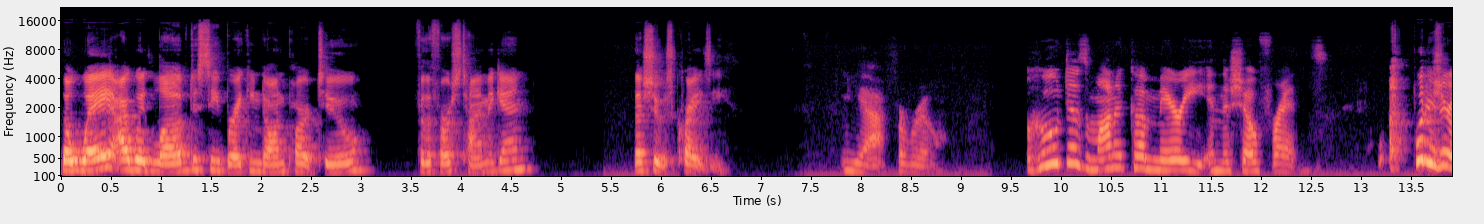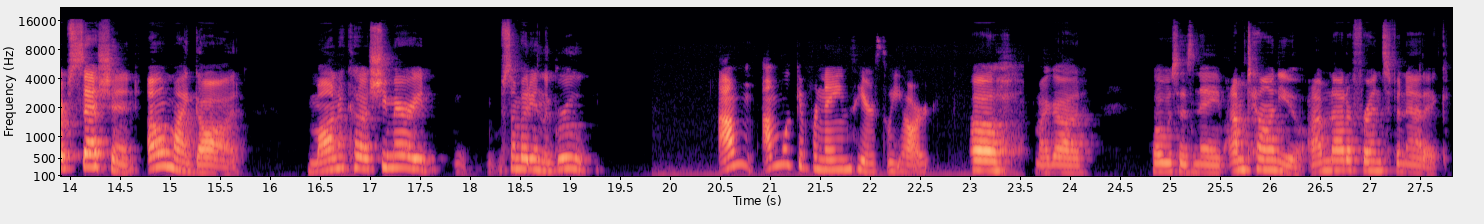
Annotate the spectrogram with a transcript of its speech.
The way I would love to see Breaking Dawn Part Two for the first time again, that shit was crazy. Yeah, for real. Who does Monica marry in the show Friends? What is your obsession? Oh my god. Monica, she married somebody in the group. I'm I'm looking for names here, sweetheart. Oh my god. What was his name? I'm telling you, I'm not a Friends fanatic.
